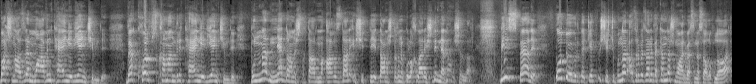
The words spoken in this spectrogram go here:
baş nazirə mavin təyin eləyən kimdir? Və korpus komandiri təyin eləyən kimdir? Bunlar nə danışdıqlarını, ağızları eşitdiyi, danışdığını qulaqları eşidir, nə danışırlar? Biz, bəli, O dövrdə getmişik ki, bunlar Azərbaycanı vətəndaş müharibəsinə salıblar.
